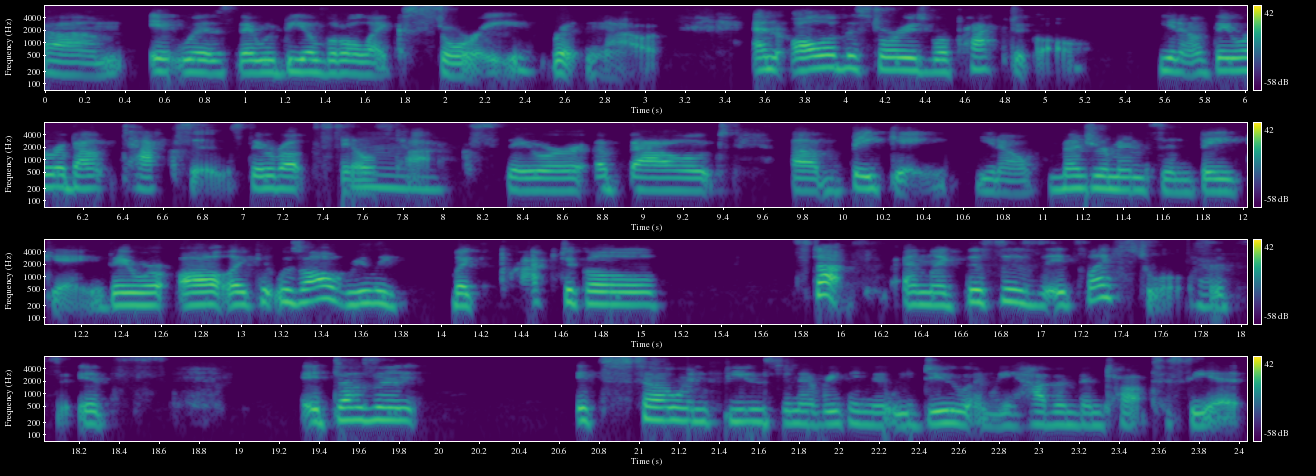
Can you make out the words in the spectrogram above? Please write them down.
Um, it was, there would be a little like story written out. And all of the stories were practical you know they were about taxes they were about sales mm. tax they were about uh, baking you know measurements in baking they were all like it was all really like practical stuff and like this is it's life tools yeah. it's it's it doesn't it's so infused in everything that we do and we haven't been taught to see it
